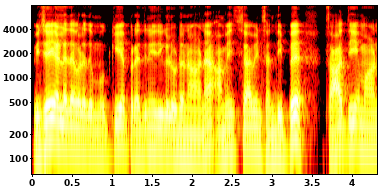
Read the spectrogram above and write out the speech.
விஜய் அல்லது அவரது முக்கிய பிரதிநிதிகளுடனான அமித்ஷாவின் சந்திப்பு சாத்தியமான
